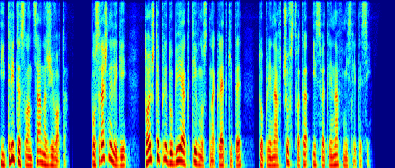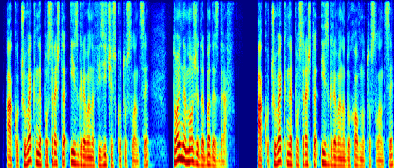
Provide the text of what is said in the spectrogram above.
и трите слънца на живота. Посрещне ли ги, той ще придобие активност на клетките, топлина в чувствата и светлина в мислите си. Ако човек не посреща изгрева на физическото слънце, той не може да бъде здрав. Ако човек не посреща изгрева на духовното слънце,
